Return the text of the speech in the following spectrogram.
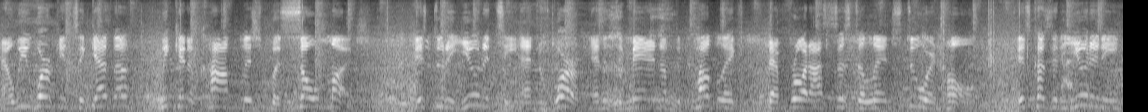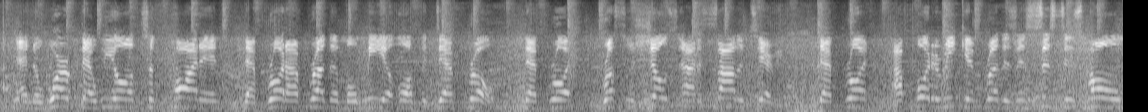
and we working together, we can accomplish but so much. It's through the unity and the work and the demand of the public that brought our sister Lynne Stewart home. It's because of the unity and the work that we all took part in that brought our brother Mumia off of death row, that brought Russell Shoatz out of solitary, that brought our Puerto Rican brothers and sisters home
